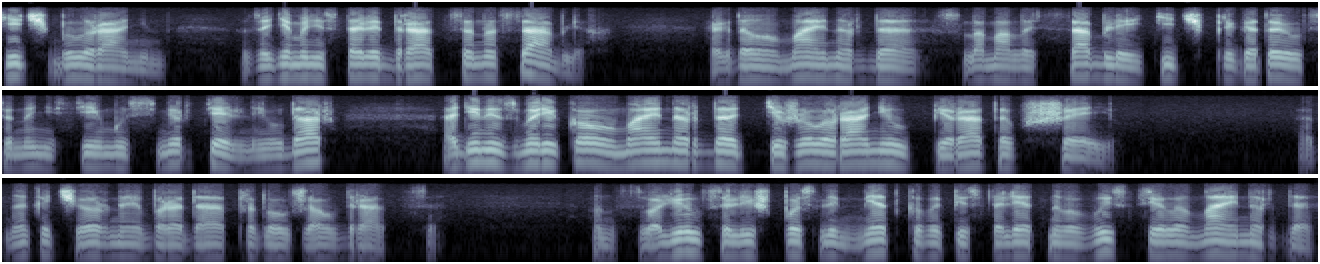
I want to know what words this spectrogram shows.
Тич был ранен. Затем они стали драться на саблях. Когда у Майнарда сломалась сабля, и Тич приготовился нанести ему смертельный удар, один из моряков Майнарда тяжело ранил пирата в шею. Однако черная борода продолжал драться. Он свалился лишь после меткого пистолетного выстрела Майнарда,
